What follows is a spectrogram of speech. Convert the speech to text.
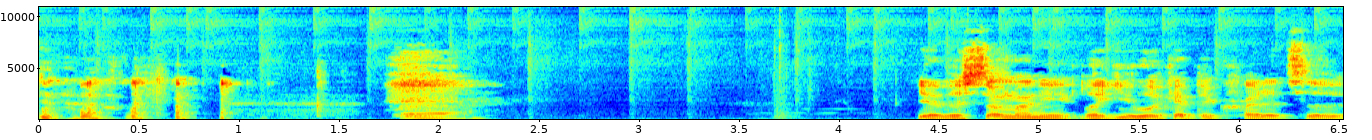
know. uh, Yeah, there's so many. Like you look at the credits of,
